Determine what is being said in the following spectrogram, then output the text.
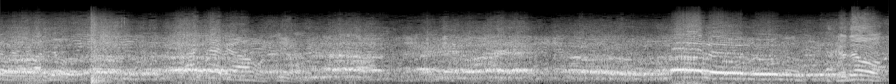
lo ¿A qué me vamos, tío? Yo tengo,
